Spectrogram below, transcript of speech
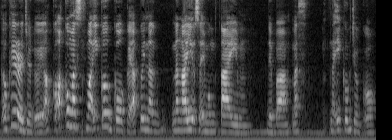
Okay ra jud oy. Ako ako mas maikog ko kay ako'y nag nangayo sa imong time, 'di ba? Mas naikog jud ko.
